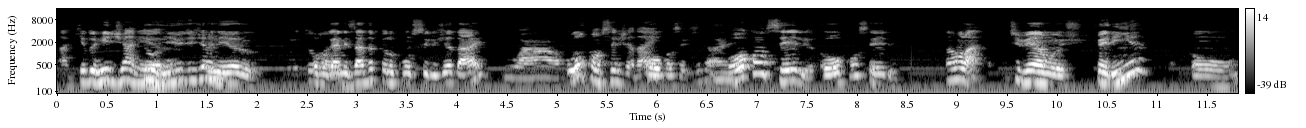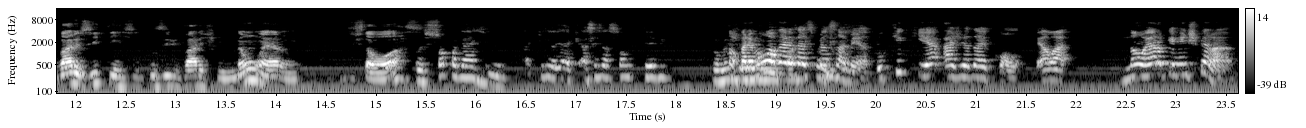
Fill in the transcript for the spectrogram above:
Aqui do Rio de Janeiro. do Rio de Janeiro, Muito bom. organizada pelo Conselho Jedi Uau. O Conselho Jedi? ou Conselho Jedi O conselho. ou Conselho. Vamos lá. Tivemos feirinha com vários itens, inclusive vários que não eram de Star Wars. Foi só pra ganhar dinheiro. Aquilo, ali, a sensação que teve. Não, peraí, vamos organizar esse foi isso. pensamento. O que, que é a JediCon? Ela não era o que a gente esperava.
